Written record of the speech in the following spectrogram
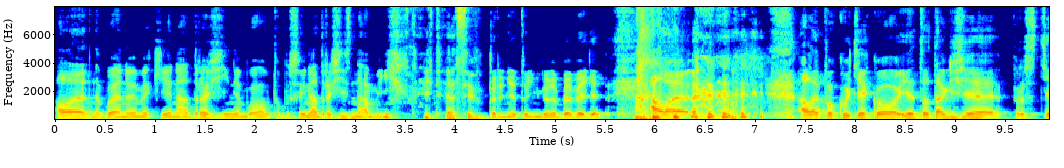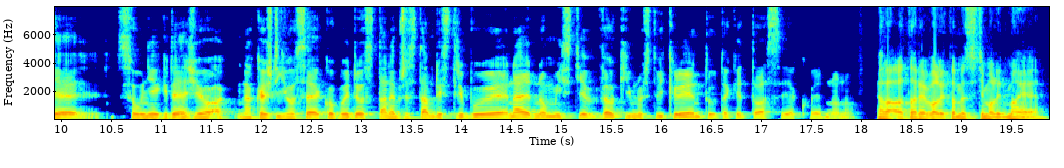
Ale, nebo já nevím, jaký je nádraží, nebo autobusový nádraží známý. Tady to je asi v Brně, to nikdo nebude vědět. Ale, ale pokud jako je to tak, že prostě jsou někde, že jo, a na každýho se jakoby dostane, protože se tam distribuje na jednom místě velké množství klientů, tak je to asi jako jedno, no. Hele, ale ta rivalita mezi těma lidma je.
